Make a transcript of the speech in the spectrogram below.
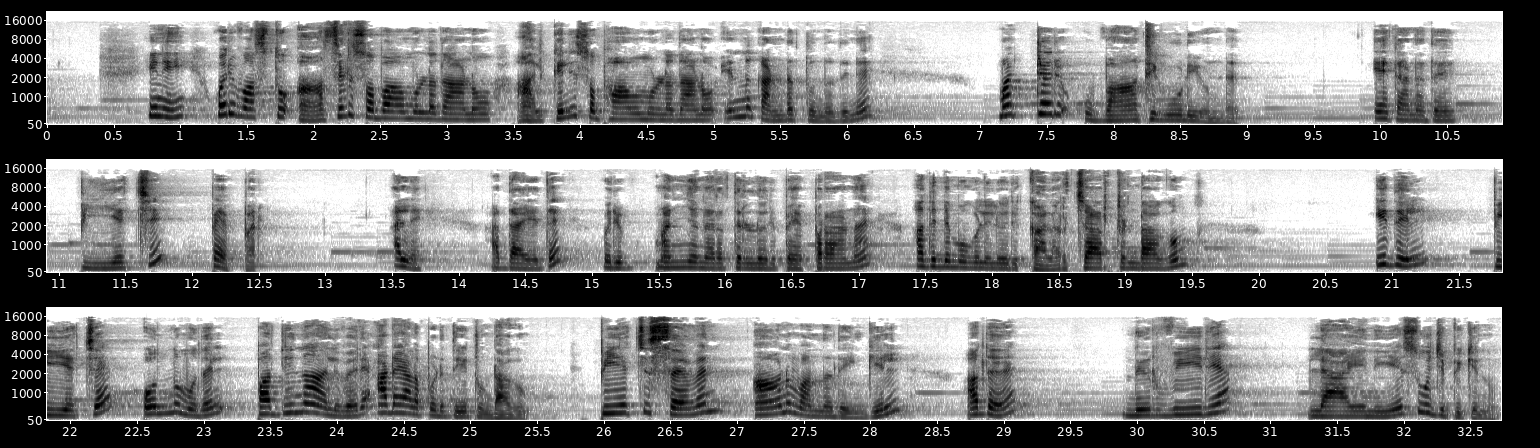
ഇനി ഒരു വസ്തു ആസിഡ് സ്വഭാവമുള്ളതാണോ ആൽക്കലി സ്വഭാവമുള്ളതാണോ എന്ന് കണ്ടെത്തുന്നതിന് മറ്റൊരു ഉപാധി കൂടിയുണ്ട്. ഏതാണത്? പി എച്ച് പേപ്പർ അല്ലേ? അതായത് ഒരു മഞ്ഞ നിറത്തിലുള്ള ഒരു പേപ്പറാണ്. അതിന്റെ മുകളിൽ ഒരു കളർ ചാർട്ട് ഉണ്ടാകും. ഇതിൽ പി എച്ച് ഒന്ന് മുതൽ പതിനാല് വരെ അടയാളപ്പെടുത്തിയിട്ടുണ്ടാകും. പി എച്ച് സെവൻ ആണ് വന്നതെങ്കിൽ അത് നിർവീര്യ ലായനിയെ സൂചിപ്പിക്കുന്നു.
